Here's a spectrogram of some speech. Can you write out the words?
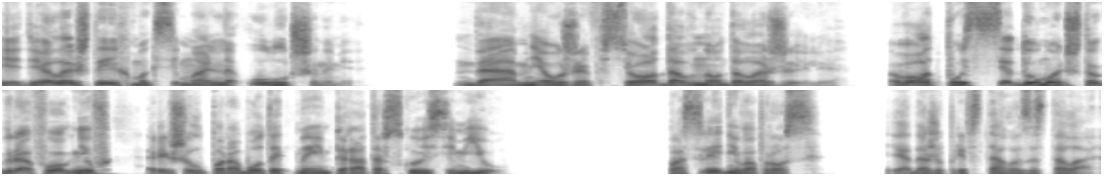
и делаешь ты их максимально улучшенными. Да, мне уже все давно доложили. Вот пусть все думают, что граф Огнев решил поработать на императорскую семью. Последний вопрос. Я даже привстал из-за стола.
